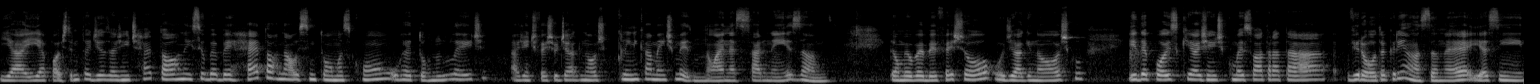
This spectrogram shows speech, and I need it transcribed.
E aí, após 30 dias, a gente retorna. E se o bebê retornar os sintomas com o retorno do leite, a gente fecha o diagnóstico clinicamente mesmo, não é necessário nem exames. Então, meu bebê fechou o diagnóstico e depois que a gente começou a tratar, virou outra criança, né? E assim,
